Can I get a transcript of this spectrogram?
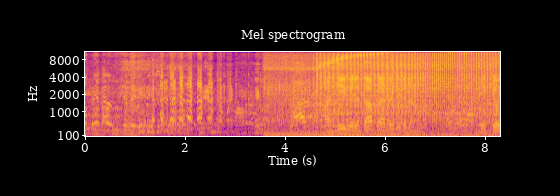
ਆਪਣੇ ਘਰ ਜਾਂਦੇ ਹਾਂਜੀ ਫੇ ਲੱਗਾ ਆਪਣਾ ਟਰੈਕਟਰ ਚੱਲਣ। ਦੇਖਿਓ।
